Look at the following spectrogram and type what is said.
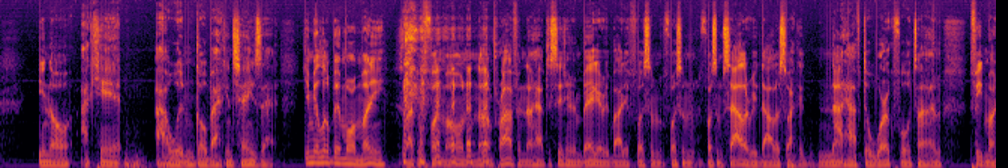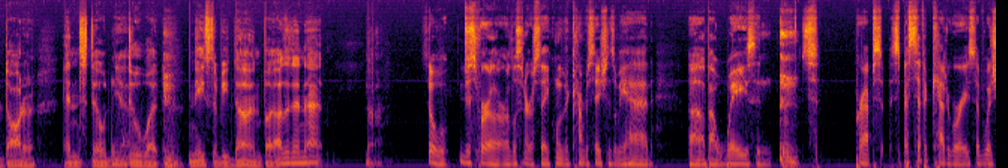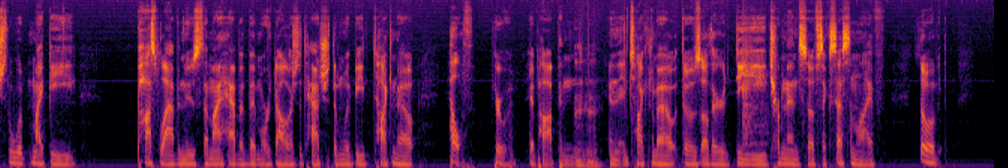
you know, I can't, I wouldn't go back and change that. Give me a little bit more money so I can fund my own nonprofit and not have to sit here and beg everybody for some for some for some salary dollars, so I could not have to work full time, feed my daughter, and still yeah. do what needs to be done. But other than that, no. So, just for our listeners' sake, one of the conversations that we had uh, about ways and perhaps specific categories of which might be possible avenues that might have a bit more dollars attached to them would be talking about health through hip hop and, mm-hmm. and, and talking about those other determinants of success in life. So,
